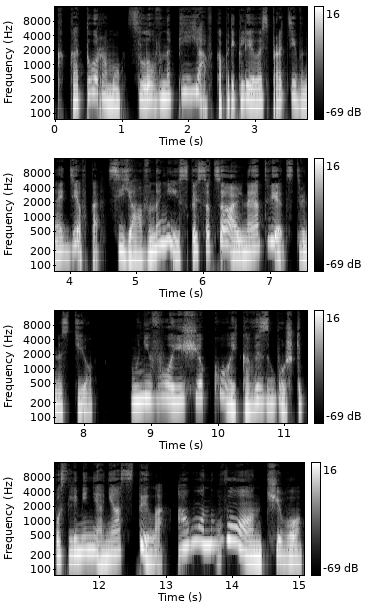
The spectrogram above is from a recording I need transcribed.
к которому, словно пиявка, приклеилась противная девка с явно низкой социальной ответственностью. У него еще койка в избушке после меня не остыла, а он вон чего,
